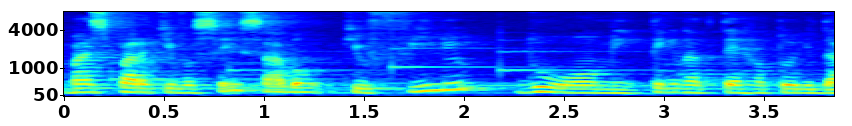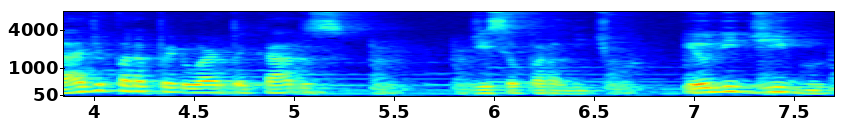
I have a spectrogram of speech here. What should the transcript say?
Mas para que vocês saibam que o Filho do Homem tem na terra autoridade para perdoar pecados, disse ao paralítico: Eu lhe digo:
